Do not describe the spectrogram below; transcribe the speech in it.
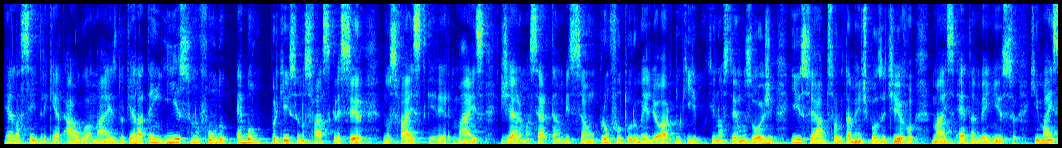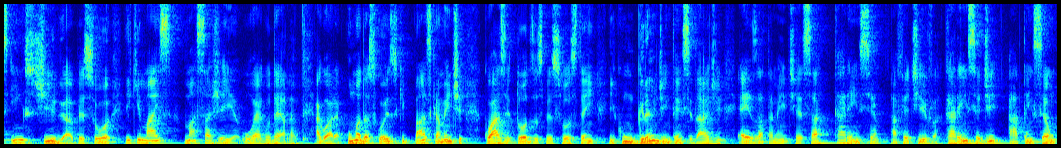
Ela sempre quer algo a mais do que ela tem, e isso no fundo é bom, porque isso nos faz crescer, nos faz querer mais, gera uma certa ambição para um futuro melhor do que o que nós temos hoje, e isso é absolutamente positivo. Mas é também isso que mais instiga a pessoa e que mais massageia o ego dela. Agora, uma das coisas que basicamente quase todas as pessoas têm e com grande intensidade é exatamente essa carência afetiva, carência de atenção,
